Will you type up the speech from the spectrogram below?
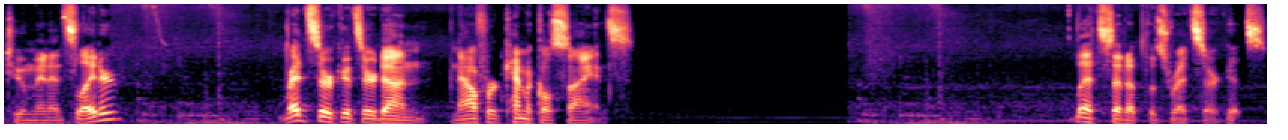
Two minutes later, red circuits are done. Now for chemical science. Let's set up those red circuits.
